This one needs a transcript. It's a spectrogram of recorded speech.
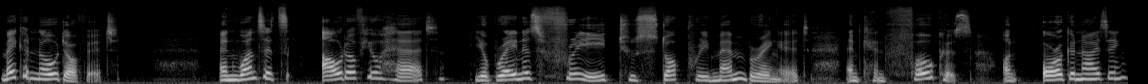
make a note of it. And once it's out of your head, your brain is free to stop remembering it and can focus on organizing,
